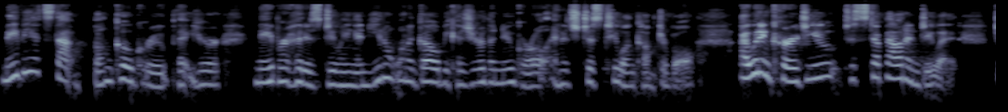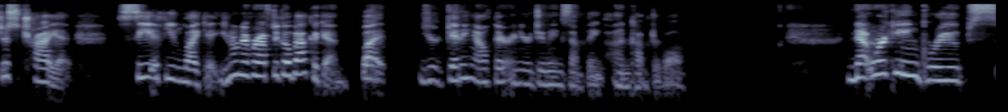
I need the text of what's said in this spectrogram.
Maybe it's that bunco group that your neighborhood is doing and you don't want to go because you're the new girl and it's just too uncomfortable. I would encourage you to step out and do it. Just try it. See if you like it. You don't ever have to go back again, but you're getting out there and you're doing something uncomfortable. Networking groups,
